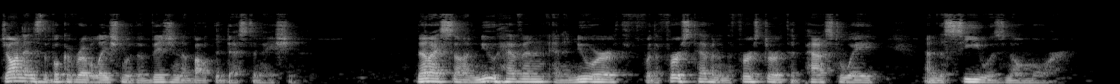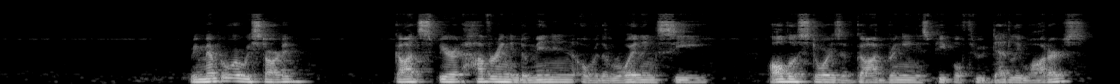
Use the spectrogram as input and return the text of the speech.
John ends the book of Revelation with a vision about the destination. Then I saw a new heaven and a new earth, for the first heaven and the first earth had passed away, and the sea was no more. Remember where we started? God's Spirit hovering in dominion over the roiling sea, all those stories of God bringing his people through deadly waters.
